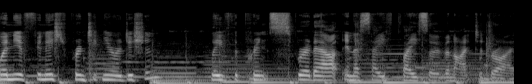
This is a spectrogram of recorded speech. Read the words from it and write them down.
When you've finished printing your edition, leave the prints spread out in a safe place overnight to dry.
